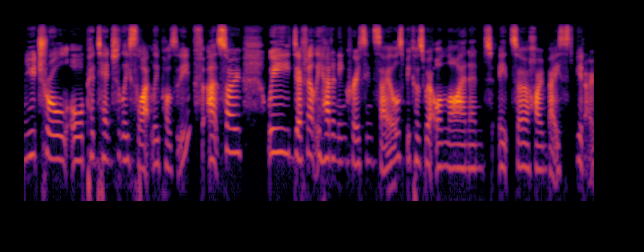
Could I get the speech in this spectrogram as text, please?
neutral or potentially slightly positive. Uh, so we definitely had an increase in sales because we're online and it's a home based, you know,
